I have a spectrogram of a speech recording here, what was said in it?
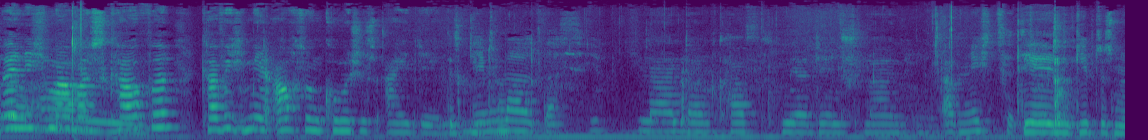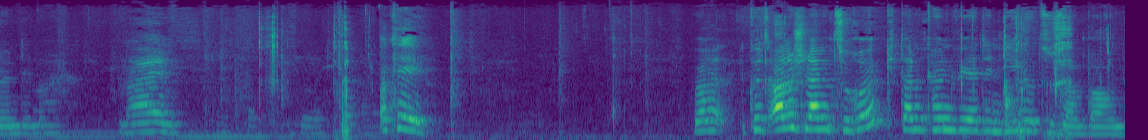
wenn ich mal was kaufe, kaufe ich mir auch so ein komisches Ei-Ding. Nimm mal das hier. Nein, dann kauf ich mir den Schleim hier. Aber nicht zu Den gibt es nur in dem Ei. Nein. Okay. Kurz alle Schleime zurück, dann können wir den Dino zusammenbauen.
